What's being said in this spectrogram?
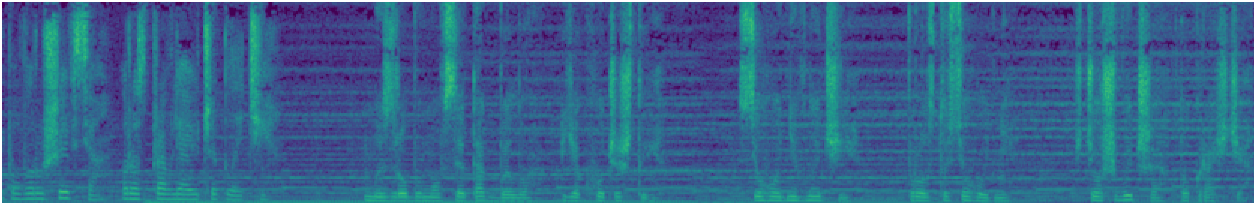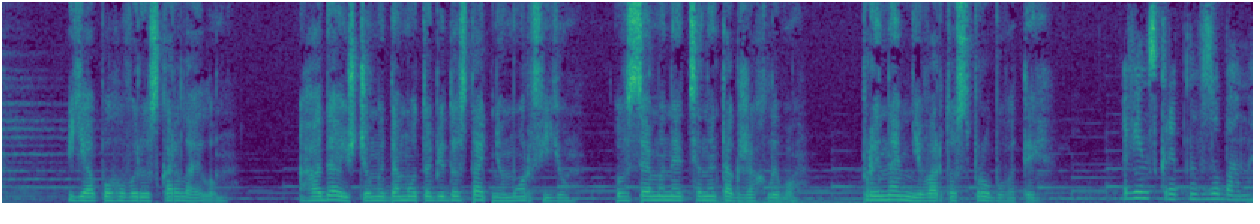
поворушився, розправляючи плечі. Ми зробимо все так, Бело, як хочеш ти. Сьогодні вночі, просто сьогодні. Що швидше, то краще. Я поговорю з Карлайлом. Гадаю, що ми дамо тобі достатньо морфію. Все минеться не так жахливо. Принаймні варто спробувати. Він скрипнув зубами.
